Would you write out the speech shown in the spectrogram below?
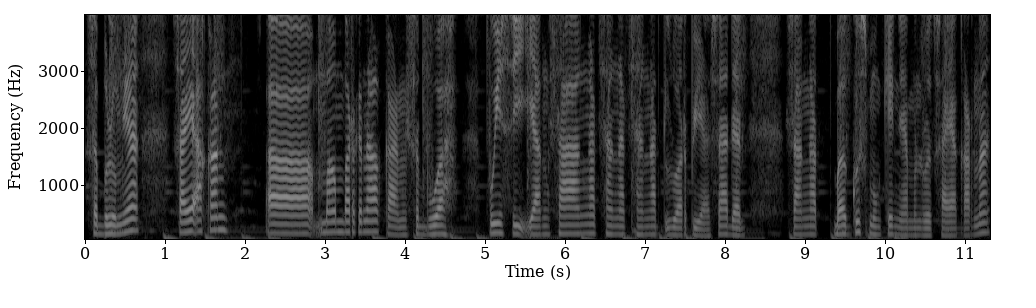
sebelumnya saya akan uh, memperkenalkan sebuah puisi yang sangat sangat sangat luar biasa dan sangat bagus mungkin ya menurut saya. Karena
